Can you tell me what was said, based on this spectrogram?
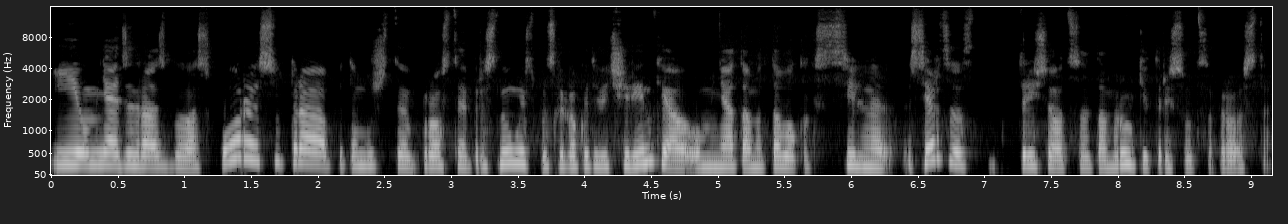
И у меня один раз была скорая с утра, потому что просто я проснулась после какой-то вечеринки, а у меня там от того, как сильно сердце трясется, там руки трясутся просто.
